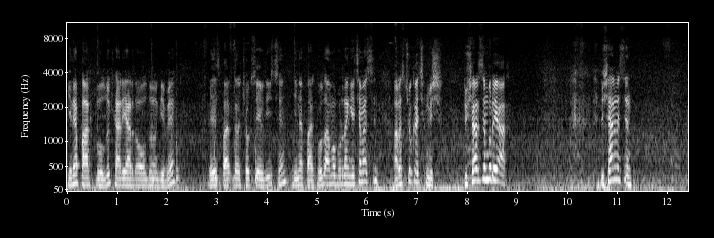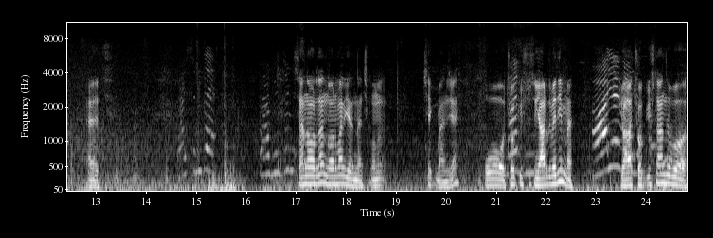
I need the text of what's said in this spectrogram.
Yine park bulduk. Her yerde olduğu gibi. Deniz parkları çok sevdiği için yine park buldu ama buradan geçemezsin. Arası çok açıkmış. Düşersin buraya. Düşer misin? Evet. ben şimdi ben Sen oradan normal yerinden çık. Onu çek bence. Oo çok güçlüsün. Yardım edeyim mi? Hayır. Ya çok güçlendi bu.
